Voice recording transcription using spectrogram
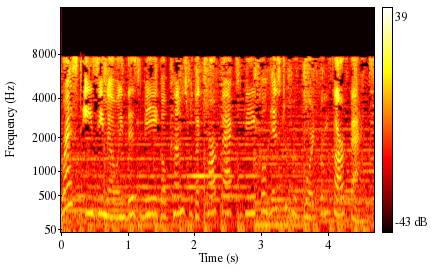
Rest easy knowing this vehicle comes with a Carfax Vehicle History Report from Carfax,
